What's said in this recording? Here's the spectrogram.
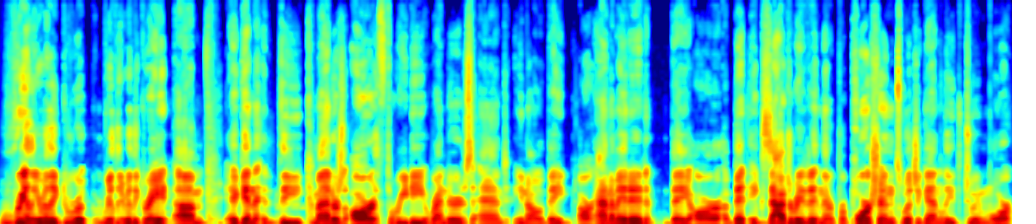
really really really really great. Um again the commanders are 3d renders and you know they are animated. They are a bit exaggerated in their proportions which again leads to a more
